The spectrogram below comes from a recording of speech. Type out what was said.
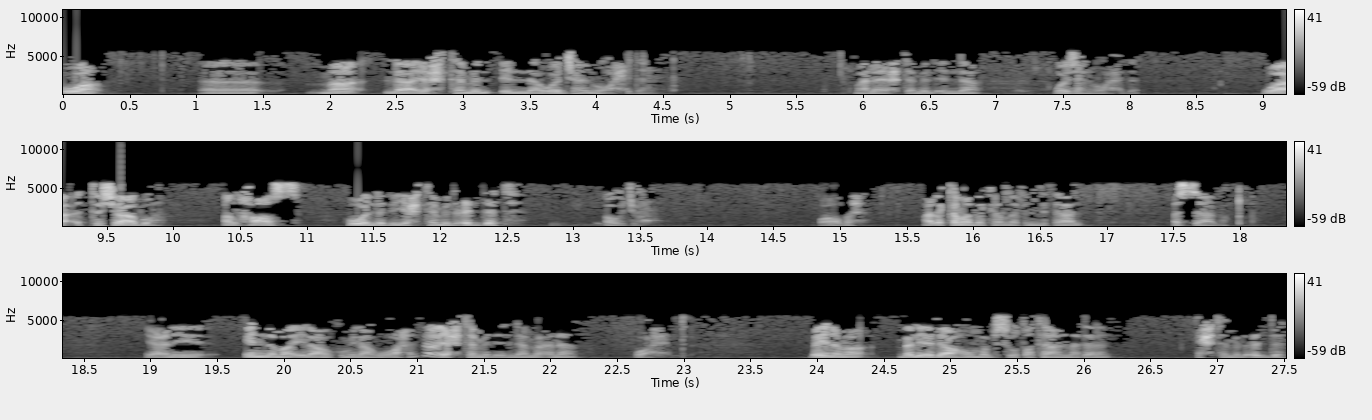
هو آه، ما لا يحتمل إلا وجها واحدا. ما لا يحتمل إلا وجها واحدا. والتشابه الخاص هو الذي يحتمل عدة أوجه. واضح؟ هذا كما ذكرنا في المثال السابق. يعني إنما إلهكم إله واحد لا يحتمل إلا معنى واحد. بينما بل يداه مبسوطتان مثلا يحتمل عدة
